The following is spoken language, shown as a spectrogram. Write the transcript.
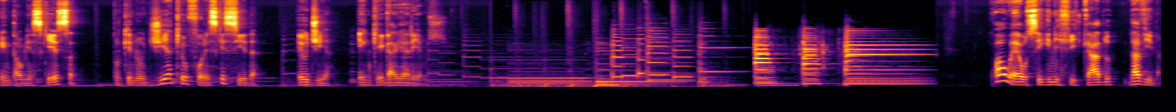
Então me esqueça, porque no dia que eu for esquecida, é o dia em que ganharemos. Qual é o significado da vida?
